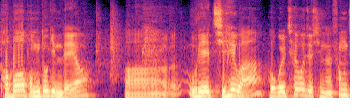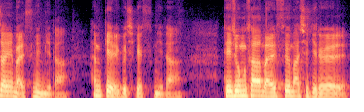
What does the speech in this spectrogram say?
버버봉독인데요. 어, 우리의 지혜와 복을 채워주시는 성자의 말씀입니다. 함께 읽으시겠습니다. 대종사 말씀하시기를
